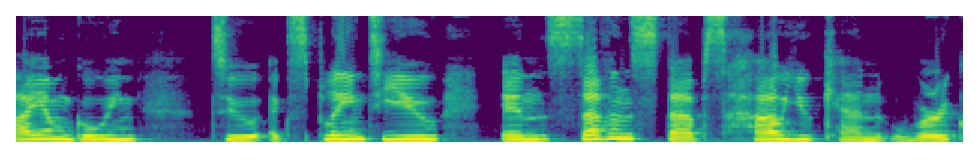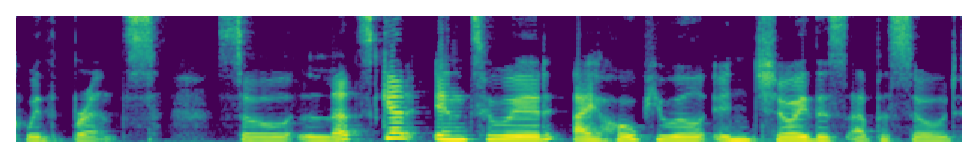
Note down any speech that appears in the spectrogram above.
I am going to explain to you in seven steps how you can work with brands. So let's get into it. I hope you will enjoy this episode.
